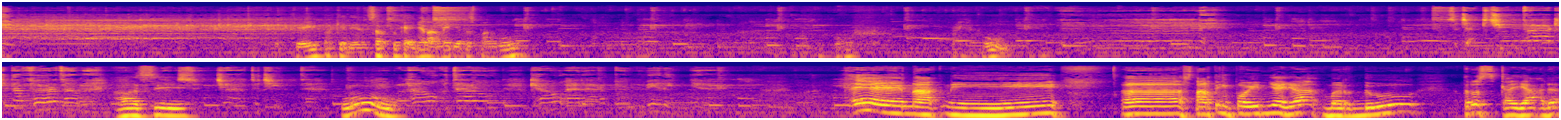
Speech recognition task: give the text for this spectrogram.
Oke pakai dancer tuh kayaknya rame di atas panggung. Uh. Uh. Asik. Uh. Enak nih. Uh, starting pointnya ya merdu. Terus kayak ada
